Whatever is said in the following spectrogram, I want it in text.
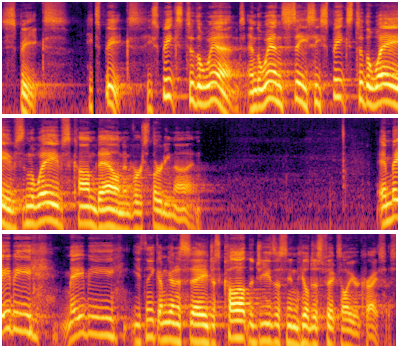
speaks. He speaks. He speaks to the wind, and the winds cease. He speaks to the waves, and the waves calm down in verse 39. And maybe, maybe you think I'm going to say, just call out to Jesus and he'll just fix all your crisis.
